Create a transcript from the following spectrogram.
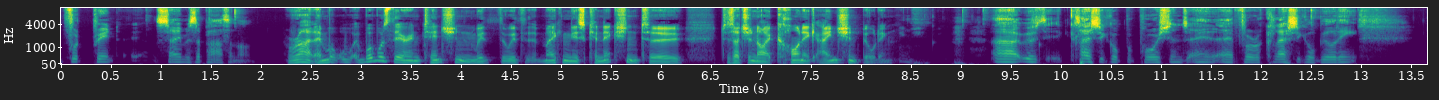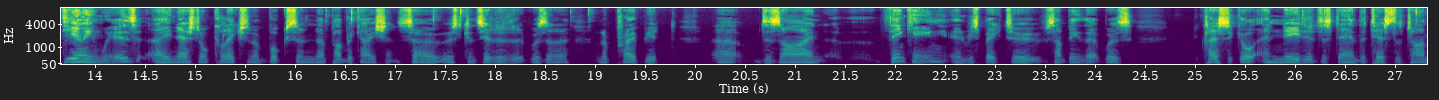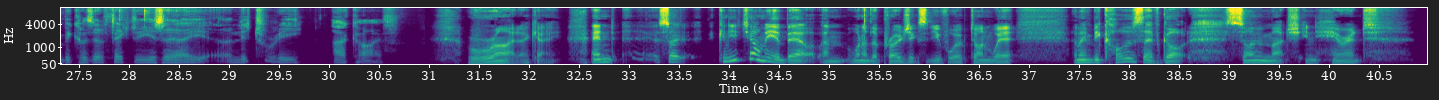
footprint, same as the Parthenon. Right, and what, was their intention with with making this connection to to such an iconic ancient building? uh, it was classical proportions and, and, for a classical building dealing with a national collection of books and uh, publications. So it was considered it was a, an appropriate uh, design thinking in respect to something that was classical and needed to stand the test of time because it effectively is a, a literary archive. Right. Okay. And uh, so can you tell me about um, one of the projects that you've worked on where, I mean, because they've got so much inherent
